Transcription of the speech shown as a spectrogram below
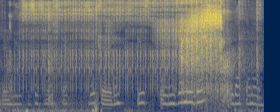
Edelim. Birisi sesini açtı. Boş söyledim. Biz oyunumuza neydi? Odaklanalım.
